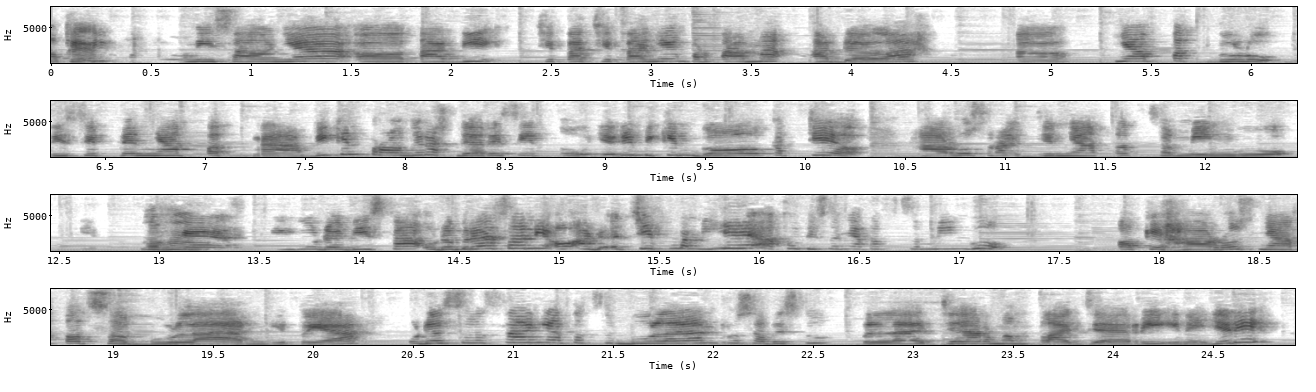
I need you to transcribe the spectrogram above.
Oke. Okay. Jadi misalnya uh, tadi cita-citanya yang pertama adalah uh, nyatet dulu, disiplin nyatet. Nah, bikin progres dari situ. Jadi bikin goal kecil, harus rajin nyatet seminggu. Gitu. Oke, okay, mm-hmm. seminggu udah bisa, udah berasa nih, oh ada achievement, iya aku bisa nyatet seminggu. Oke, okay, harus nyatet sebulan gitu ya. Udah selesai nyatet sebulan, terus habis itu belajar mempelajari ini. Jadi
